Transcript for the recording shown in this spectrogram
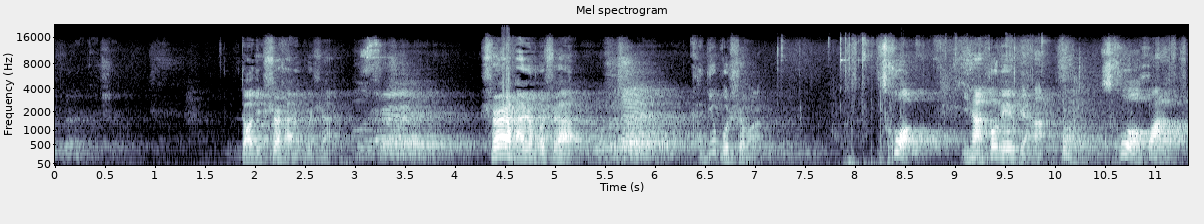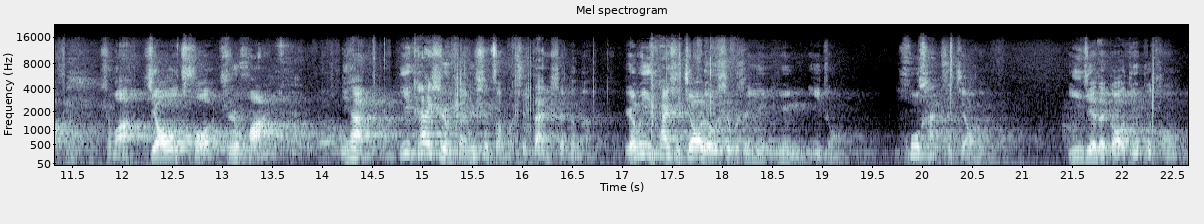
是，不是。到底是还是不是？不是。是还是不是？不是。肯定不是嘛。错，你看后面又点了，错画什么交错之画也。你看一开始文是怎么去诞生的呢？人们一开始交流是不是运运一种呼喊式交流？音阶的高低不同，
